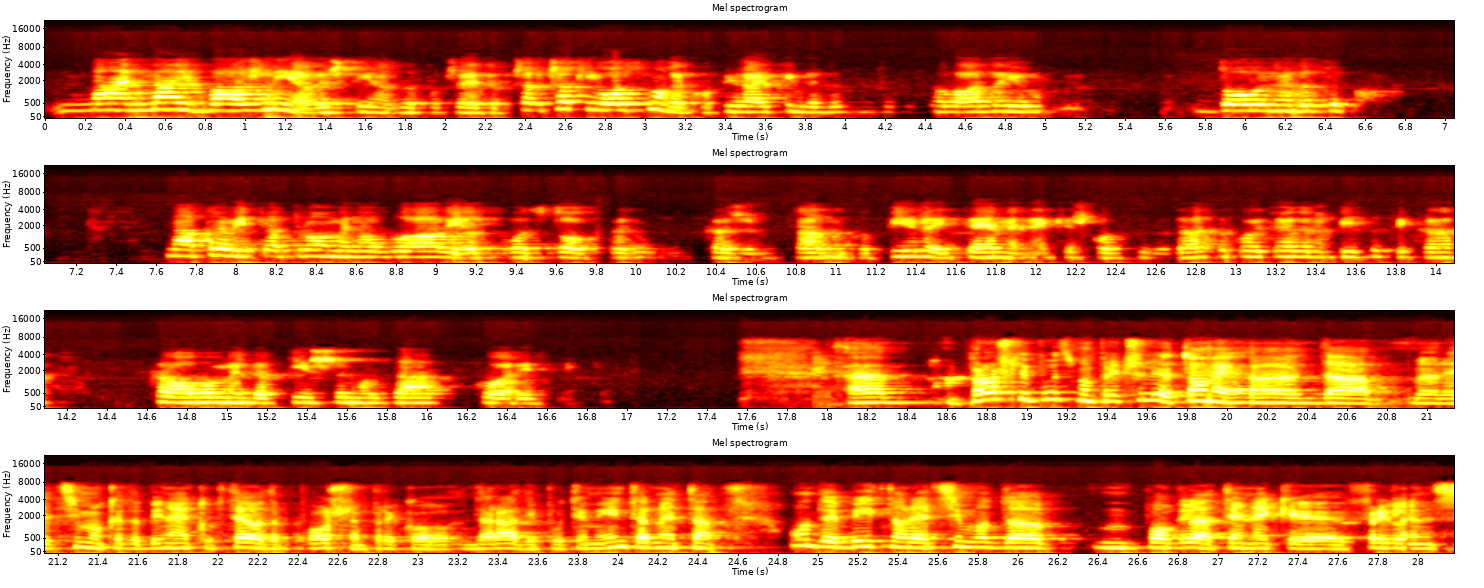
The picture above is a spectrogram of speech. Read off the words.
naj, najvažnija veština za početak. Čak, čak i osnove copywritinga da, da se savladaju dovoljno da se napravi ta promena u glavi od, od tog, kažem, praznog papira i teme neke školske zadatka koje treba napisati ka, ka ovome da pišemo za korisnike. A, prošli put smo pričali o tome da recimo kada bi neko hteo da počne preko da radi putem interneta, onda je bitno recimo da pogleda te neke freelance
